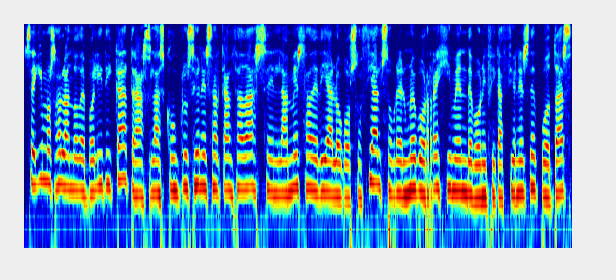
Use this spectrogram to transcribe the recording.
Seguimos hablando de política tras las conclusiones alcanzadas en la mesa de diálogo social sobre el nuevo régimen de bonificaciones de cuotas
